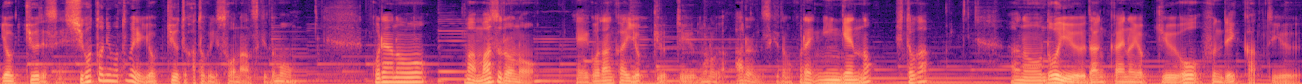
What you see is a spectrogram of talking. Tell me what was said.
欲求ですね、仕事に求める欲求とか特にそうなんですけども、これあの、まあ、マズローの5段階欲求っていうものがあるんですけども、これ人間の人があのどういう段階の欲求を踏んでいくかっていう、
